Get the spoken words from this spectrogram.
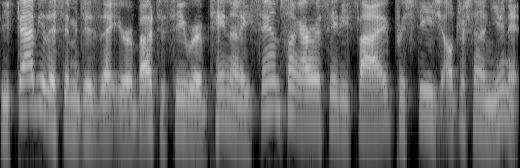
The fabulous images that you're about to see were obtained on a Samsung RS85 Prestige ultrasound unit.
